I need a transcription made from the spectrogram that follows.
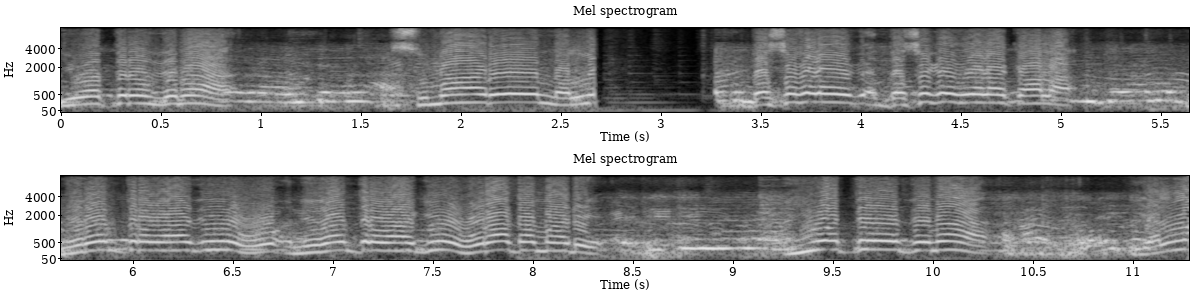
ಇವತ್ತಿನ ದಿನ ಸುಮಾರು ದಶಕಗಳ ದಶಕಗಳ ಕಾಲ ನಿರಂತರವಾಗಿ ನಿರಂತರವಾಗಿ ಹೋರಾಟ ಮಾಡಿ ಇವತ್ತಿನ ದಿನ ಎಲ್ಲ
